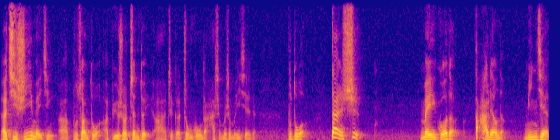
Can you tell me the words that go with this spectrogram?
呃，几十亿美金啊，不算多啊。比如说针对啊这个中共的啊什么什么一些的，不多。但是美国的大量的民间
